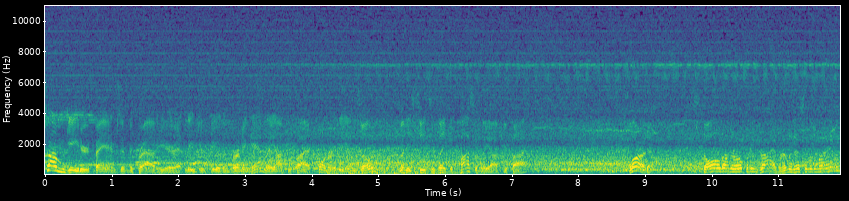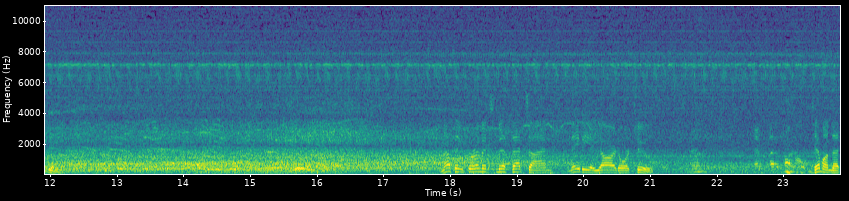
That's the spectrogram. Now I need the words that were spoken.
some Gator fans in the crowd here at Legion Field in Birmingham. They occupy a corner of the end zone, many seats as they could possibly occupy. Florida stalled on their opening drive, reminiscent of the Miami game. Nothing for Emmitt Smith that time, maybe a yard or two. Tim, on that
